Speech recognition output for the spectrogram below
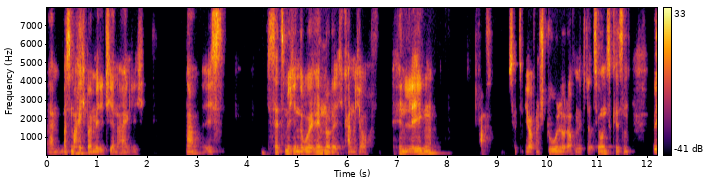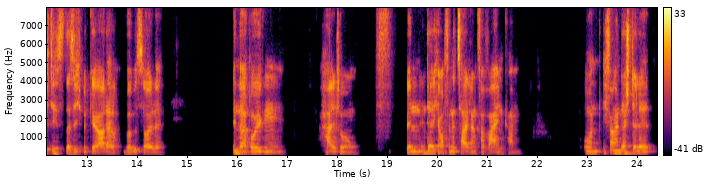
Ähm, was mache ich beim Meditieren eigentlich? Na, ich, ich setze mich in Ruhe hin oder ich kann mich auch hinlegen, auf, setze mich auf einen Stuhl oder auf ein Meditationskissen. Wichtig ist, dass ich mit gerader Wirbelsäule in der ruhigen Haltung bin, in der ich auch für eine Zeit lang verweilen kann. Und ich fange an der Stelle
